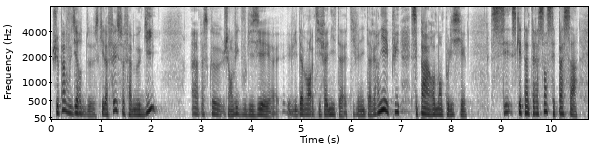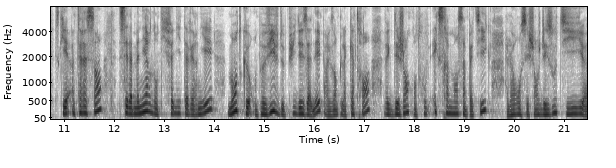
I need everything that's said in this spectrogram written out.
je ne vais pas vous dire de ce qu'il a fait, ce fameux Guy, parce que j'ai envie que vous lisiez euh, évidemment Tiffany, Tiffany Tavernier. Et puis, c'est pas un roman policier. Ce qui est intéressant, c'est pas ça. Ce qui est intéressant, c'est la manière dont Tiffany Tavernier montre qu'on peut vivre depuis des années, par exemple à 4 ans, avec des gens qu'on trouve extrêmement sympathiques. Alors on s'échange des outils, euh,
